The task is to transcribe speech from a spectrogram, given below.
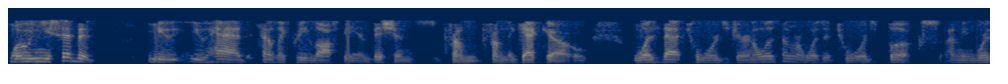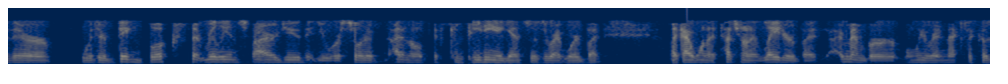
Well, when you said that you you had it sounds like pretty lofty ambitions from from the get go. Was that towards journalism or was it towards books? I mean, were there were there big books that really inspired you that you were sort of I don't know if competing against is the right word, but like I want to touch on it later, but I remember when we were in Mexico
